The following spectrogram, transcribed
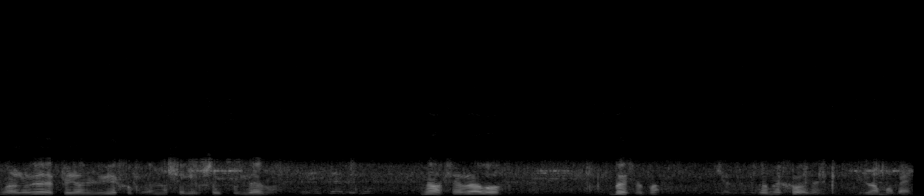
Bueno, lo voy a despedir a mi viejo para no hacerle el problema. No, cerrá vos. Beso, pa. Lo mejor, ¿eh? Vamos a ver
